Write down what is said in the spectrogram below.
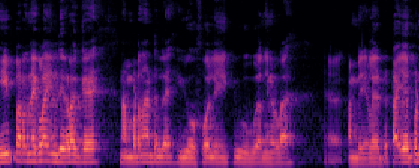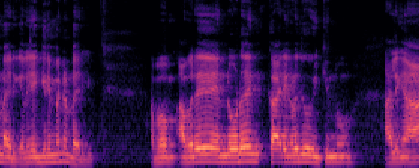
ഈ പറഞ്ഞ ക്ലയന്റുകളൊക്കെ നമ്മുടെ നാട്ടിലെ യു എഫ് ഒ അല്ലെങ്കിൽ ക്യൂബ് അങ്ങനെയുള്ള കമ്പനികളായിട്ട് ടൈപ്പ് ഉണ്ടായിരിക്കും. അല്ലെങ്കിൽ എഗ്രിമെന്റ് ഉണ്ടായിരിക്കും. അപ്പം അവർ എന്നോട് കാര്യങ്ങൾ ചോദിക്കുന്നു. അല്ലെങ്കിൽ ആ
